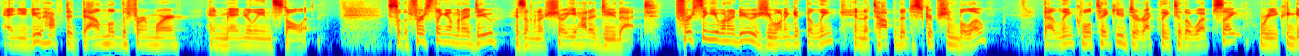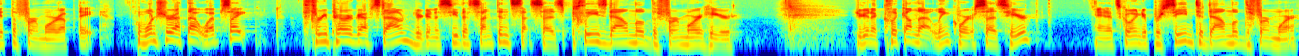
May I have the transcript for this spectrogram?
and you do have to download the firmware and manually install it. So the first thing I'm gonna do is I'm gonna show you how to do that. First thing you wanna do is you wanna get the link in the top of the description below. That link will take you directly to the website where you can get the firmware update. Once you're at that website, three paragraphs down, you're gonna see the sentence that says, please download the firmware here. You're gonna click on that link where it says here, and it's going to proceed to download the firmware.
